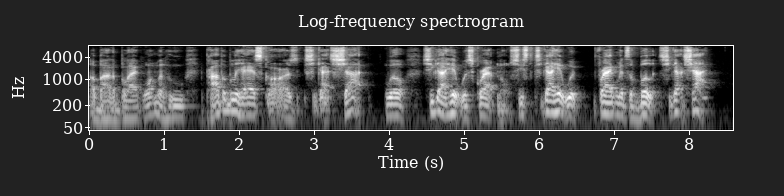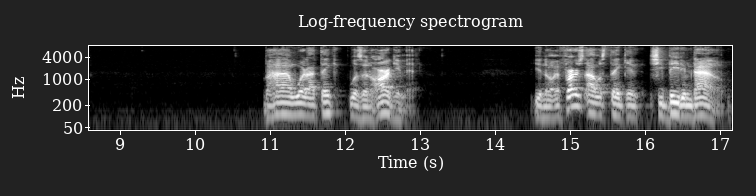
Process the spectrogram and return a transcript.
about a black woman who probably has scars. She got shot. Well, she got hit with shrapnel. She, she got hit with fragments of bullets. She got shot behind what I think was an argument. You know, at first I was thinking she beat him down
